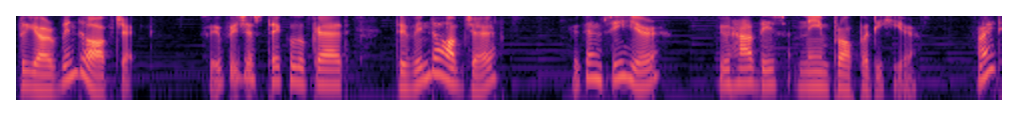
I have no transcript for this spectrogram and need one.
to your window object. So if you just take a look at the window object, you can see here, you have this name property here, right?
